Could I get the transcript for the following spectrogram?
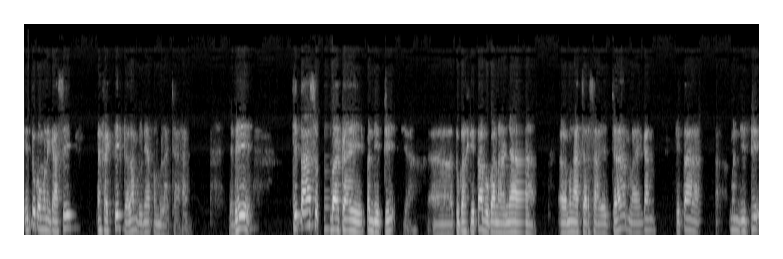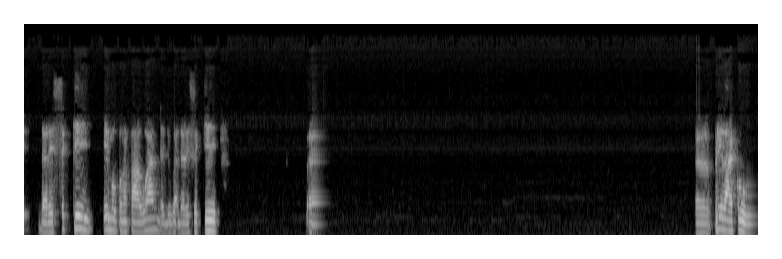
itu komunikasi efektif dalam dunia pembelajaran. Jadi kita sebagai pendidik ya uh, tugas kita bukan hanya uh, mengajar saja melainkan kita mendidik dari segi ilmu pengetahuan dan juga dari segi uh, perilaku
